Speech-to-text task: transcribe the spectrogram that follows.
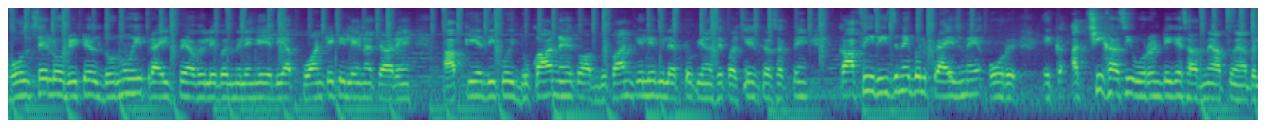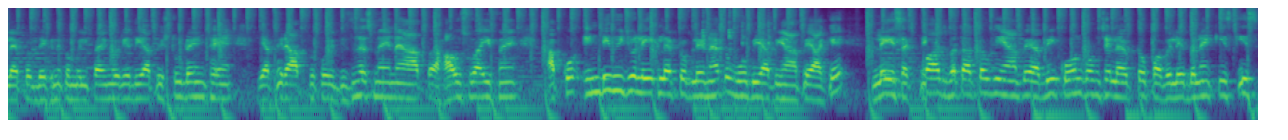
होलसेल और रिटेल दोनों ही प्राइस पे अवेलेबल मिलेंगे। यदि आप क्वांटिटी लेना चाह रहे हैं, आपकी यदि कोई दुकान है तो आप दुकान के लिए भी लैपटॉप यहाँ से परचेज कर सकते हैं। काफ़ी रीजनेबल प्राइस में और एक अच्छी खासी वारंटी के साथ में आपको यहाँ पर लैपटॉप देखने को मिल पाएँगे। और यदि आप स्टूडेंट हैं, या फिर आप कोई बिजनेसमैन है, आप हाउस वाइफ हैं, आपको इंडिविजुअल एक लैपटॉप लेना है तो वो भी आप यहाँ पे आके ले सकते हैं। आज बताता हूँ कि यहाँ पे अभी कौन कौन से लैपटॉप अवेलेबल हैं किस किस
